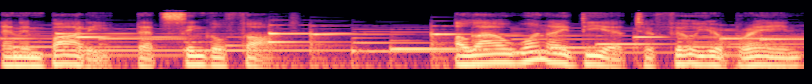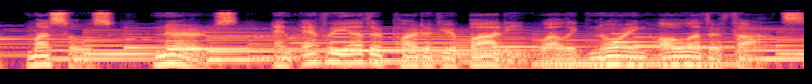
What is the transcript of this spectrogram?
and embody that single thought. Allow one idea to fill your brain, muscles, nerves, and every other part of your body while ignoring all other thoughts.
